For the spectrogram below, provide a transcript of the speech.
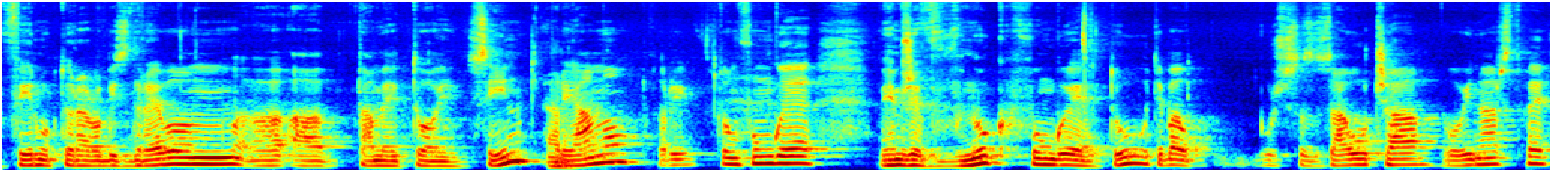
firmu, ktorá robí s drevom a, a tam je tvoj syn priamo, ktorý v tom funguje. Viem, že vnuk funguje tu, teba už sa zauča vo vinárstve.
